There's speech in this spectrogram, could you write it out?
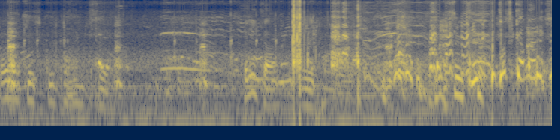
O jakieś kupańcie. Klika. Czuć kamery czy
